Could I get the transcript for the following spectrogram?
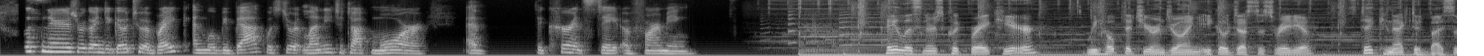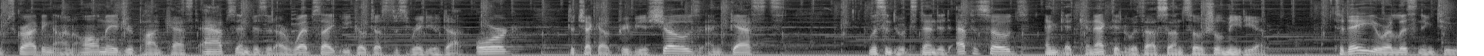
Listeners, we're going to go to a break and we'll be back with Stewart Lundy to talk more the current state of farming. Hey, listeners, quick break here. We hope that you're enjoying Eco Justice Radio. Stay connected by subscribing on all major podcast apps and visit our website, ecojusticeradio.org, to check out previous shows and guests, listen to extended episodes, and get connected with us on social media. Today, you are listening to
